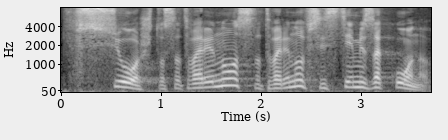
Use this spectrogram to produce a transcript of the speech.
все, что сотворено, сотворено в системе законов.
